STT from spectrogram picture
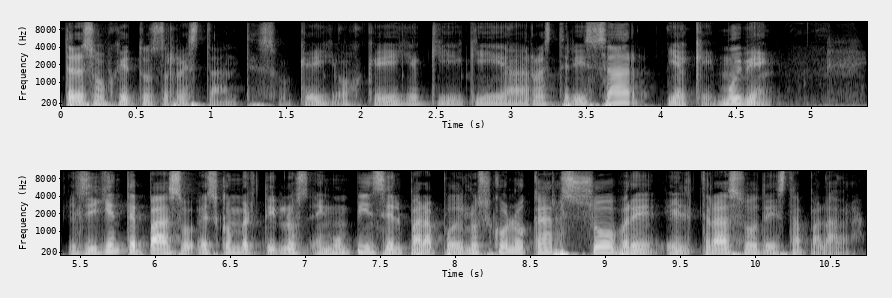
tres objetos restantes. Ok, ok, aquí, aquí, a rasterizar y aquí. Muy bien. El siguiente paso es convertirlos en un pincel para poderlos colocar sobre el trazo de esta palabra.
